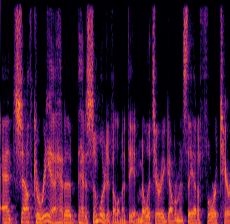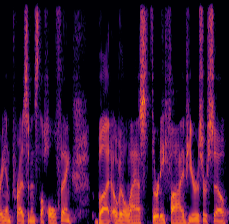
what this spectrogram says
And South Korea had a had a similar development. They had military governments, they had authoritarian presidents, the whole thing. But over the last 35 years or so,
